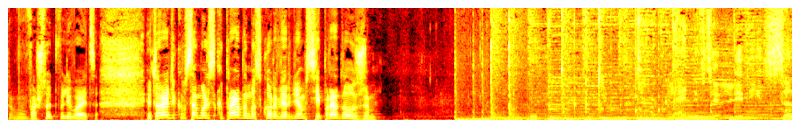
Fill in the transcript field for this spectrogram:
во что это выливается. Это радио «Комсомольская правда», мы скоро вернемся и продолжим. Глядя в телевизор,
